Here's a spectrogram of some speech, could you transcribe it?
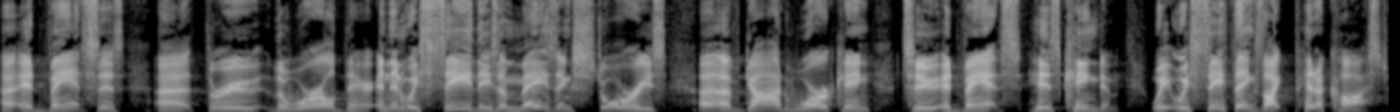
uh, advances uh, through the world there. And then we see these amazing stories uh, of God working to advance his kingdom. We, we see things like Pentecost.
